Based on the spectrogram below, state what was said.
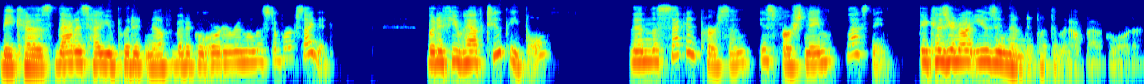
because that is how you put it in alphabetical order in the list of works cited. But if you have two people, then the second person is first name, last name, because you're not using them to put them in alphabetical order.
